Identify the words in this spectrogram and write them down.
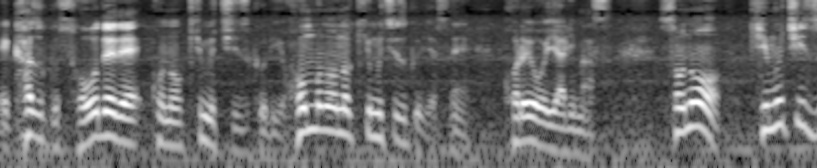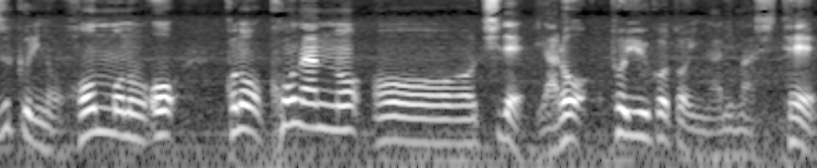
えー家族総出でこのキムチ作り本物のキムチ作りですねこれをやります。そのキムチ作りの本物をこの江南の地でやろうということになりまして、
